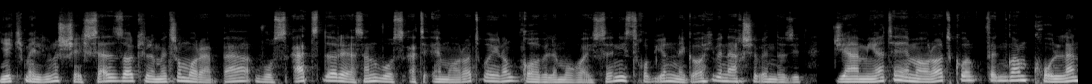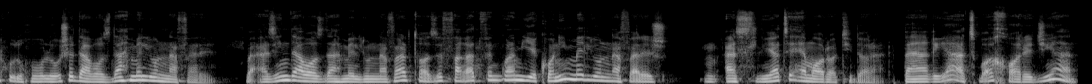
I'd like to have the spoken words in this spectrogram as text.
یک میلیون و 600 هزار کیلومتر مربع وسعت داره. اصلا وسعت امارات با ایران قابل مقایسه نیست. خب یا نگاهی به نقشه بندازید. جمعیت امارات فکر کنم کلا هلوش 12 میلیون نفره. و از این 12 میلیون نفر تازه فقط فکر کنم یک میلیون نفرش اصلیت اماراتی دارن. بقیه اتباع خارجی هن.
